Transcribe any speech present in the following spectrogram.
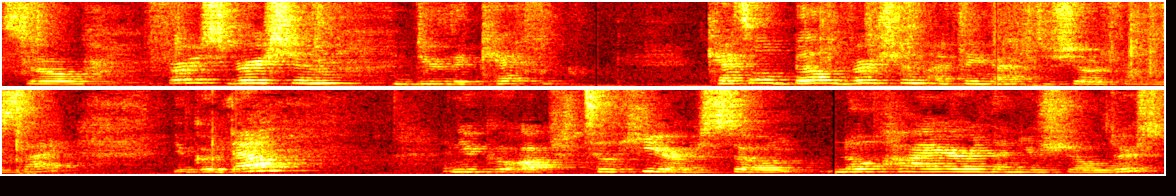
So first version, do the kettlebell version, I think I have to show it from the side. You go down and you go up till here, so no higher than your shoulders.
